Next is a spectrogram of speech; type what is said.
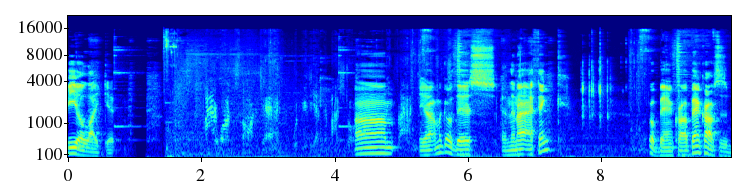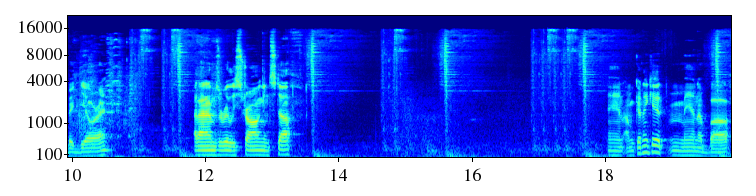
feel like it. Um, yeah, I'm gonna go this, and then I, I think I'll go Bancroft. Bancroft's is a big deal, right? That item's really strong and stuff. And I'm gonna get mana buff.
